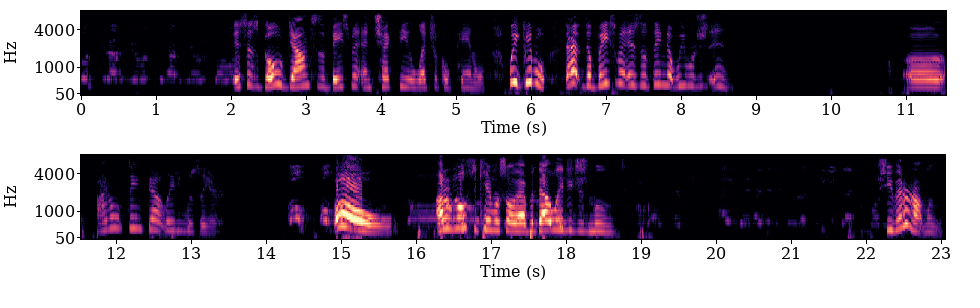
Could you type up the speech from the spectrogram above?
Let's get out of here. Let's get out of here. Let's go. It says go down to the basement and check the electrical panel. Wait, Gable, that the basement is the thing that we were just in. Uh, I don't think that lady was there. Oh, oh, Oh, oh. I don't know if the camera saw that, but that lady just moved. Hey, man, I didn't do nothing. He grabbed the money. She better not move.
